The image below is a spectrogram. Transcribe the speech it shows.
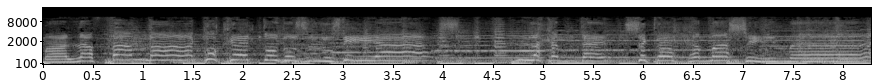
Mala fama coge todos los días. Gente se queja más y más.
